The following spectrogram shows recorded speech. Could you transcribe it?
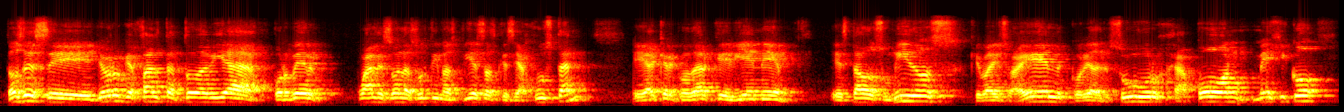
Entonces, eh, yo creo que falta todavía por ver cuáles son las últimas piezas que se ajustan. Eh, hay que recordar que viene Estados Unidos, que va a Israel, Corea del Sur, Japón, México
